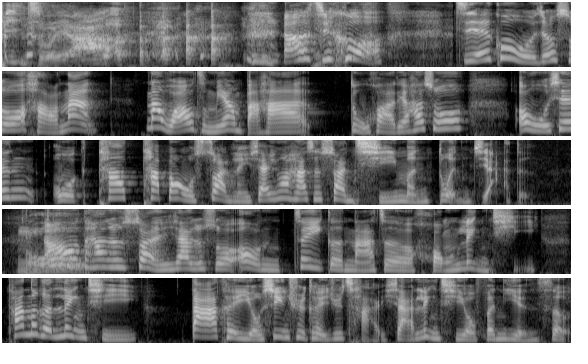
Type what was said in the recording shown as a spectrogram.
闭嘴啊！然后结果，结果我就说好，那那我要怎么样把它度化掉？他说哦，我先我他他帮我算了一下，因为他是算奇门遁甲的，哦、然后他就算了一下，就说哦，你这个拿着红令旗，他那个令旗大家可以有兴趣可以去查一下，令旗有分颜色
